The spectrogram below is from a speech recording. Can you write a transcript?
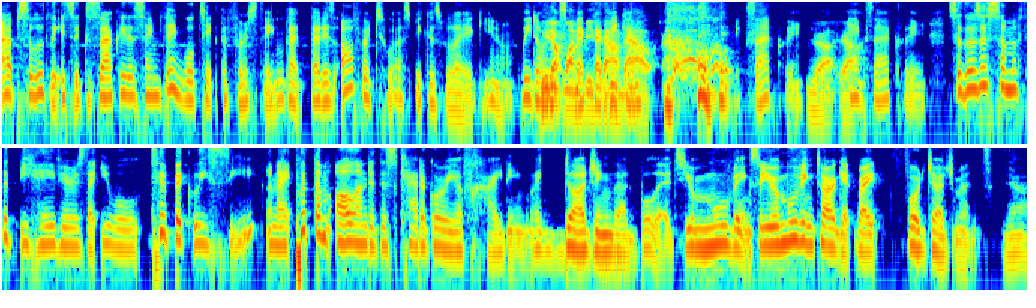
absolutely. It's exactly the same thing. We'll take the first thing that that is offered to us because we're like, you know, we don't. we don't want to be found can- out. Exactly. yeah, yeah. Exactly. So those are some of the behaviors that you will typically see. And I put them all under this category of hiding, like dodging that bullet. You're moving. So you're a moving target, right? For judgment. Yeah.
